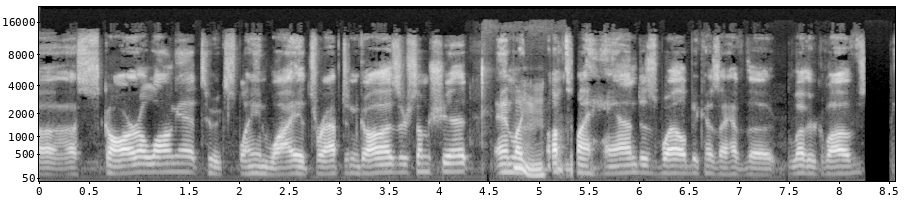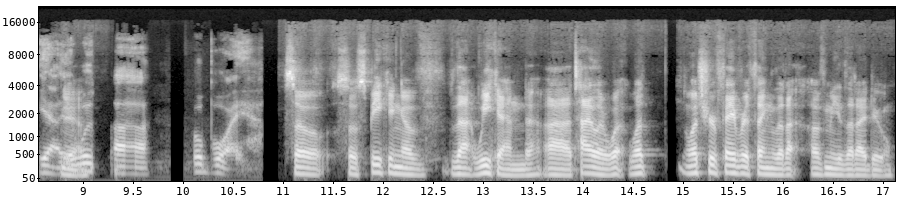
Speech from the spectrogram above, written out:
a scar along it to explain why it's wrapped in gauze or some shit and like Hmm. up to my hand as well because i have the leather gloves Yeah, Yeah. it was. uh Oh boy. So so speaking of that weekend, uh, Tyler, what what what's your favorite thing that I, of me that I do?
